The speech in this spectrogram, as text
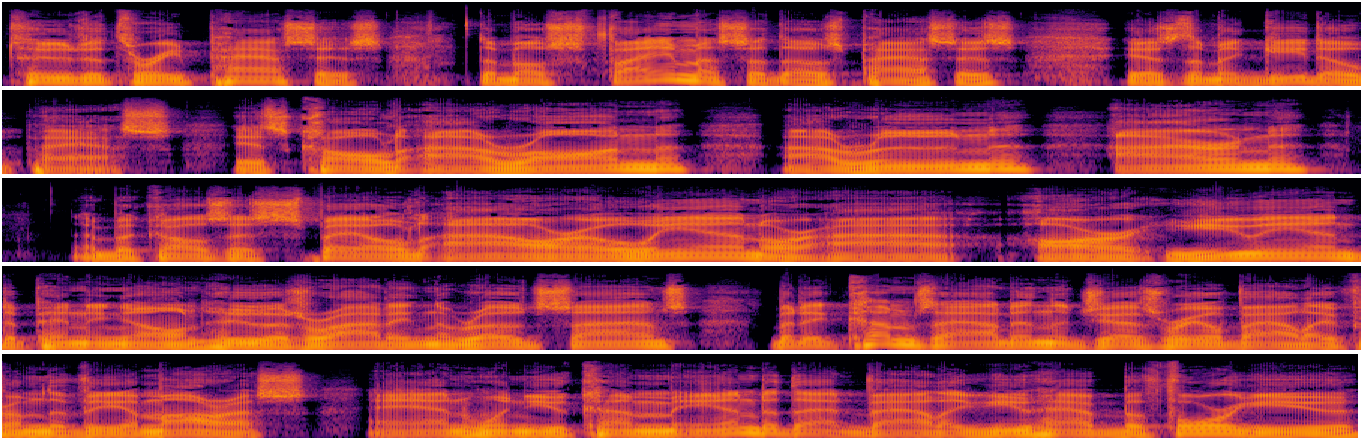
two to three passes. The most famous of those passes is the Megiddo Pass. It's called Iron, Irun, Iron, because it's spelled I R O N or I R U N, depending on who is writing the road signs. But it comes out in the Jezreel Valley from the Via Maris. And when you come into that valley, you have before you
